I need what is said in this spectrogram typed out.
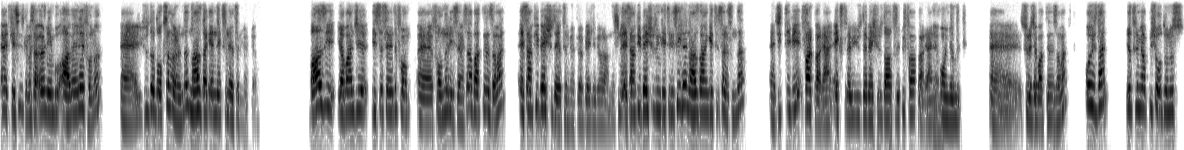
Evet kesinlikle. Mesela örneğin bu AVR fonu e, %90 oranında Nasdaq endeksine yatırım yapıyor. Bazı yabancı hisse senedi fon, e, fonları ise mesela baktığınız zaman S&P 500'e yatırım yapıyor belli bir oranda. Şimdi S&P 500'ün getirisiyle Nasdaq'ın getirisi arasında e, ciddi bir fark var. Yani ekstra bir %5, %6'lık bir fark var. Yani Evet. 10 yıllık e, sürece baktığınız zaman. O yüzden yatırım yapmış olduğunuz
